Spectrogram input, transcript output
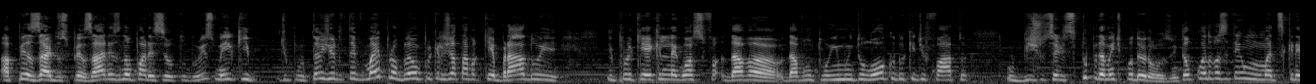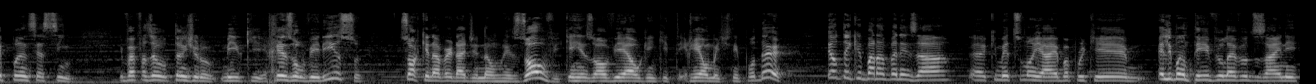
Apesar dos pesares, não pareceu tudo isso. Meio que, tipo, o Tanjiro teve mais problema porque ele já tava quebrado e, e porque aquele negócio dava, dava um twin muito louco do que, de fato, o bicho ser estupidamente poderoso. Então, quando você tem uma discrepância assim e vai fazer o Tanjiro meio que resolver isso, só que na verdade não resolve, quem resolve é alguém que realmente tem poder, eu tenho que parabenizar é, Kimetsu no Yaiba porque ele manteve o level design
